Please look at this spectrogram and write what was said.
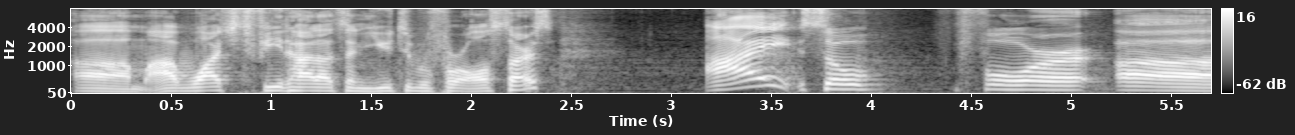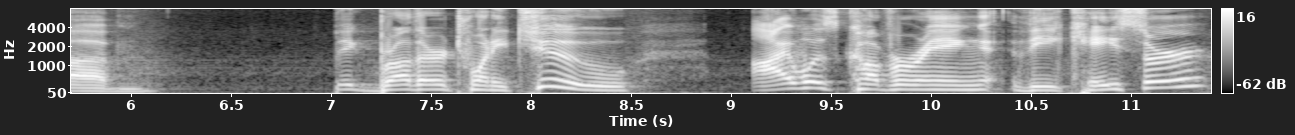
Um, I watched feed highlights on YouTube before All Stars. I so for um, Big Brother 22, I was covering the Kaysar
